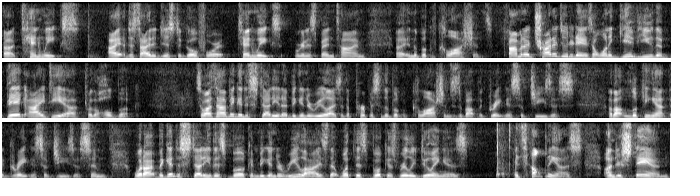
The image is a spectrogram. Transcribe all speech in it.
uh, ten weeks, I decided just to go for it. Ten weeks, we're going to spend time uh, in the book of Colossians. What I'm going to try to do today is I want to give you the big idea for the whole book. So as I begin to study it, I begin to realize that the purpose of the book of Colossians is about the greatness of Jesus, about looking at the greatness of Jesus. And what I begin to study this book and begin to realize that what this book is really doing is it's helping us understand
